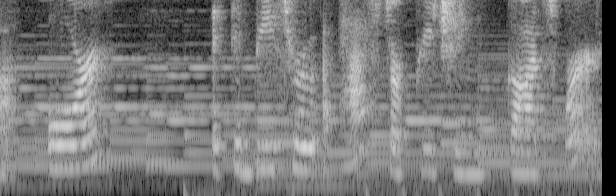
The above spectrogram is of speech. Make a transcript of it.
uh, or it could be through a pastor preaching God's word.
